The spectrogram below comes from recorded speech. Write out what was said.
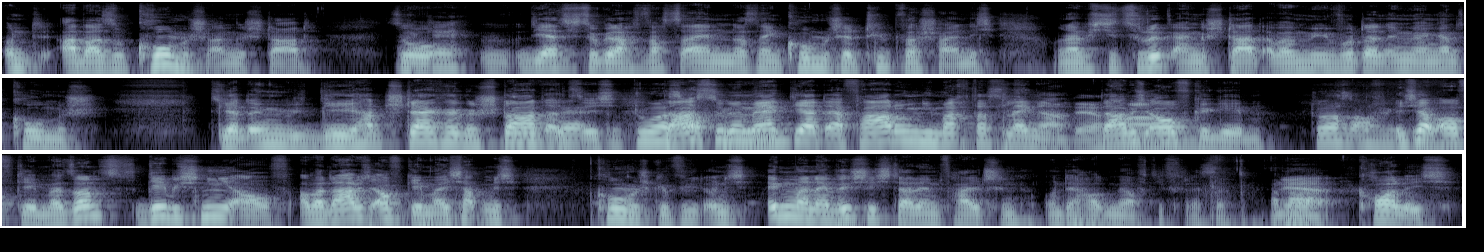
und aber so komisch angestarrt. So, Okay. die hat sich so gedacht, was ein, ist ein komischer Typ wahrscheinlich. Und dann habe ich die zurück angestarrt, aber mir wurde dann irgendwann ganz komisch. Die hat irgendwie, die hat stärker gestarrt als ich. du hast da hast du aufgegeben? gemerkt, die hat Erfahrung, die macht das länger. Der Da habe ich aufgegeben. Du hast auch Ich habe aufgegeben, weil sonst gebe ich nie auf. Aber da habe ich aufgegeben, weil ich habe mich komisch gefühlt und ich, irgendwann erwische ich da den Falschen und der haut mir auf die Fresse. Aber ja. Call ich.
